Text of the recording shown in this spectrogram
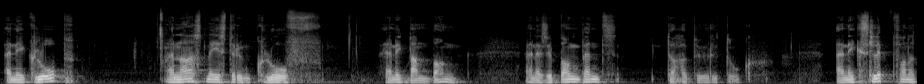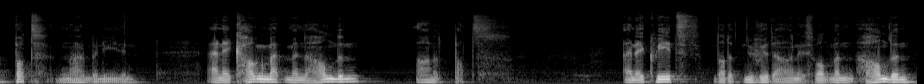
En ik loop en naast mij is er een kloof. En ik ben bang. En als je bang bent, dan gebeurt het ook. En ik slip van het pad naar beneden. En ik hang met mijn handen aan het pad. En ik weet dat het nu gedaan is, want mijn handen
